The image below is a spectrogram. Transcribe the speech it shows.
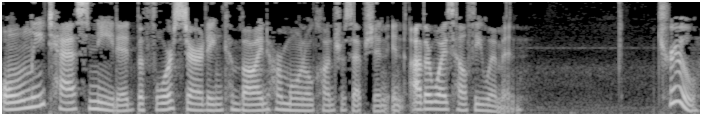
only test needed before starting combined hormonal contraception in otherwise healthy women. True.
